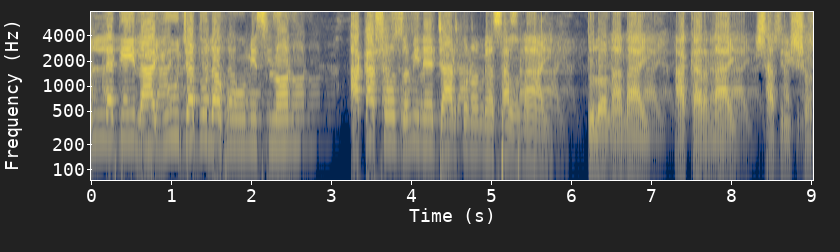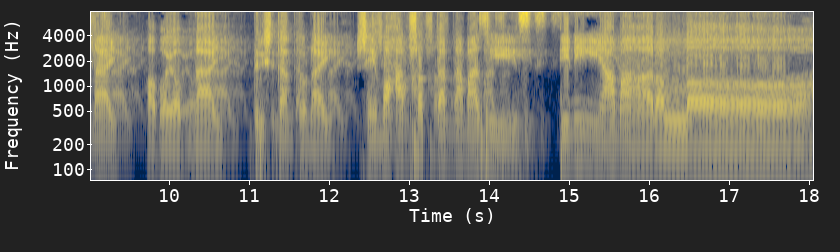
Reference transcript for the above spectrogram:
আল্লাযী লা ইউজাদু লাহু আকাশ ও জমিনে যার কোনো মেসাল নাই। তুলনা নাই, আকার নাই, সাদৃশ্য নাই, অবয়ব নাই, দৃষ্টান্ত নাই। সেই মহান সত্তার নাম আজিজ, তিনি আমার আল্লাহ।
